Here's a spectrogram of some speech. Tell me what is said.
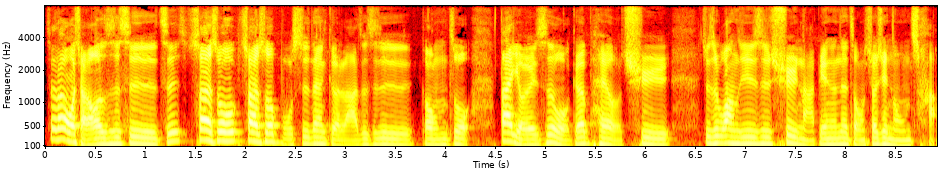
这让我想到的是，是，其实虽然说虽然说不是那个啦，就是工作。但有一次我跟朋友去，就是忘记是去哪边的那种休闲农场，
